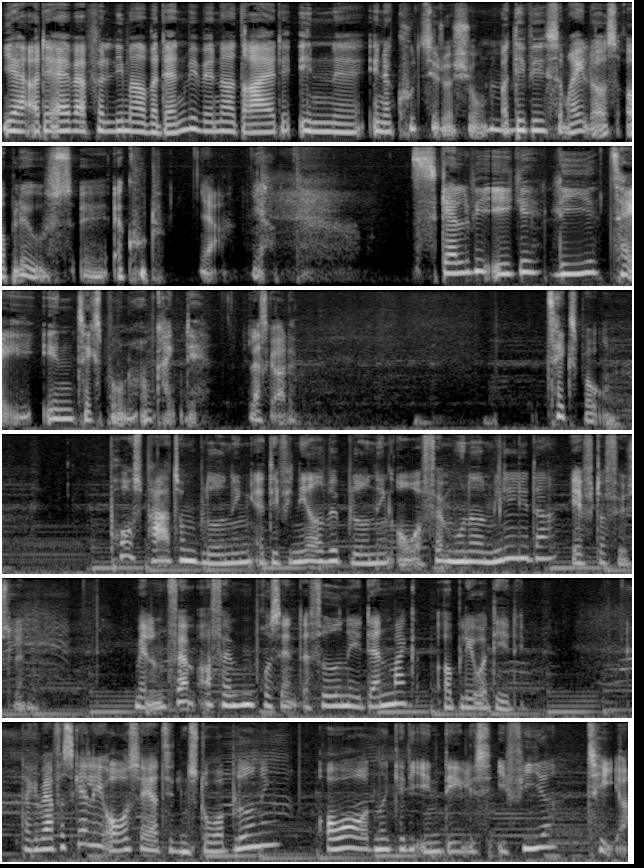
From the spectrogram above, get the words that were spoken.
Ja, og det er i hvert fald lige meget, hvordan vi vender og drejer det, en, øh, en akut situation. Mm. Og det vil som regel også opleves øh, akut. Ja. ja. Skal vi ikke lige tage en tekstbog omkring det? Lad os gøre det. Tekstbogen. Postpartum blødning er defineret ved blødning over 500 ml efter fødslen. Mellem 5 og 15 procent af fødende i Danmark oplever dette. Der kan være forskellige årsager til den store blødning. Overordnet kan de inddeles i fire T'er.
